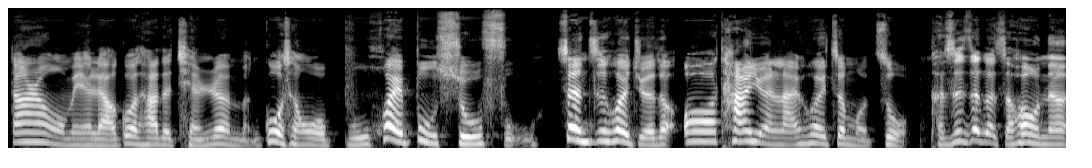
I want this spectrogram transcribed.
当然我们也聊过他的前任们，过程我不会不舒服，甚至会觉得哦，他原来会这么做。可是这个时候呢，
